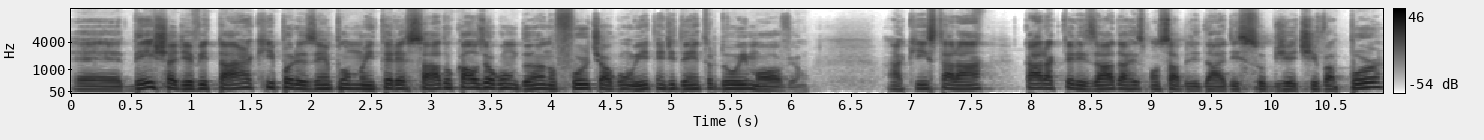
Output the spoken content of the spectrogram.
é, deixa de evitar que, por exemplo, um interessado cause algum dano, furte algum item de dentro do imóvel. Aqui estará caracterizada a responsabilidade subjetiva por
